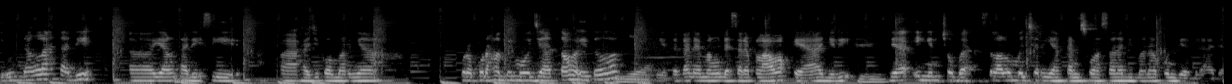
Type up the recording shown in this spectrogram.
diundanglah tadi eh, yang tadi si Pak Haji Komarnya pura-pura hampir mau jatuh itu Iya. gitu kan emang dasarnya pelawak ya jadi Mhm. dia ingin coba selalu menceriakan suasana di mana pun dia berada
